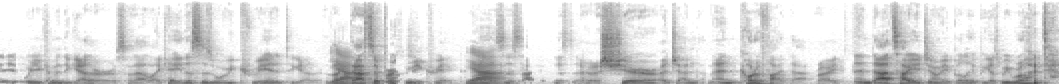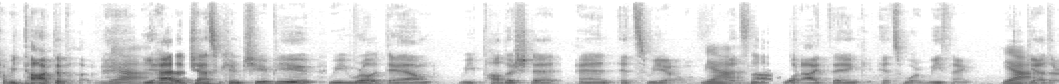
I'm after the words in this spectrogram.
when, you, when you're coming together, so that like, hey, this is what we created together. Like Yeah. that's the first thing we create. Yeah. This, this a share agenda and codified that, right? And that's how you generate belief because we wrote down, we talked about. it. Yeah. You had a chance to contribute. We wrote down. We published it, and it's real. Yeah. It's not what I think. It's what we think. Yeah. Together.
